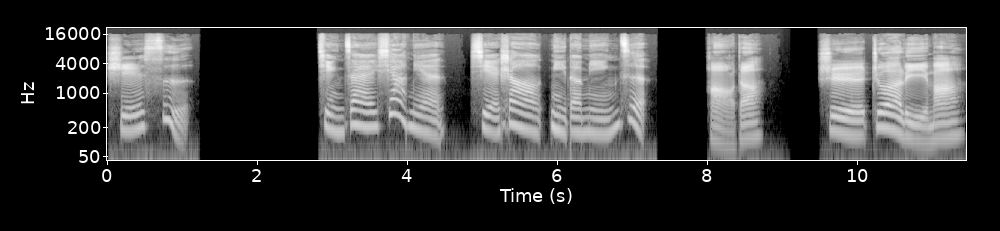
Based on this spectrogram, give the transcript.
十四，请在下面写上你的名字。好的，是这里吗？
